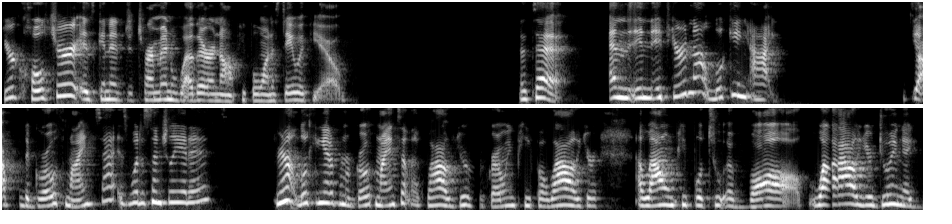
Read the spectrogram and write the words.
your culture is going to determine whether or not people want to stay with you. That's it. And, and if you're not looking at the, the growth mindset, is what essentially it is. You're not looking at it from a growth mindset, like, wow, you're growing people. Wow, you're allowing people to evolve. Wow, you're doing a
